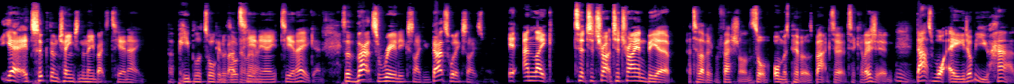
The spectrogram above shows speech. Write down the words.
yeah it took them changing the name back to TNA, but people are talking People are about talking about TNA TNA again. So that's really exciting. That's what excites me. it, and like to to try to try and be a, a television professional and sort of almost pivot us back to, to collision hmm. that's what AEW had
